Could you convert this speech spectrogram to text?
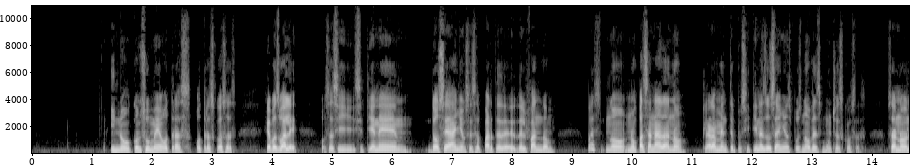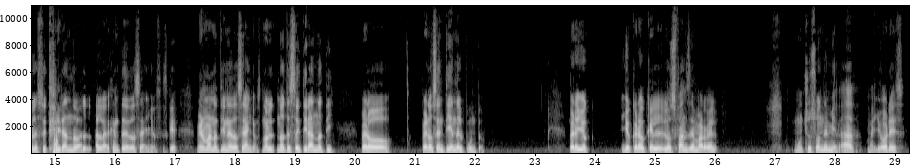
y no consume otras, otras cosas, que pues vale, o sea, si, si tienen 12 años esa parte del fandom, pues no, no pasa nada, ¿no? Claramente, pues si tienes 12 años, pues no ves muchas cosas. O sea, no le estoy tirando a, la gente de 12 años. Es que mi hermano tiene 12 años. No, no te estoy tirando a ti. Pero, pero se entiende el punto. Pero yo, yo creo que los fans de Marvel, muchos son de mi edad, mayores.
